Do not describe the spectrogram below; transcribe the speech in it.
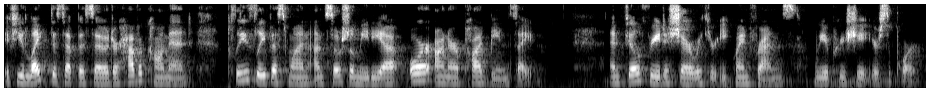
If you liked this episode or have a comment, please leave us one on social media or on our Podbean site. And feel free to share with your equine friends. We appreciate your support.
